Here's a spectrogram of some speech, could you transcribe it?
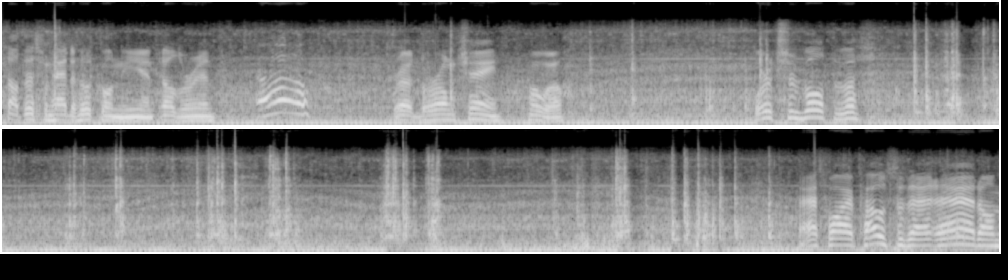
Thought this one had a hook on the end, other end. Oh, Grabbed the wrong chain. Oh well. Works for both of us. That's why I posted that ad on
